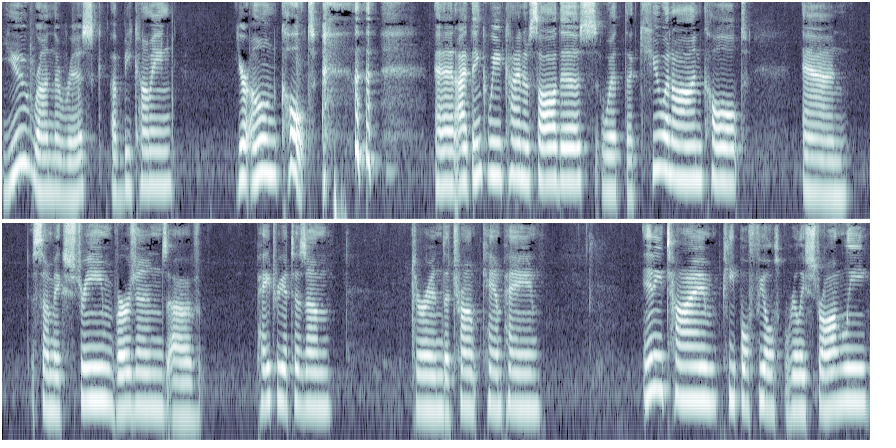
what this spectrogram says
you run the risk of becoming your own cult. and I think we kind of saw this with the QAnon cult and some extreme versions of patriotism during the Trump campaign. Anytime people feel really strongly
